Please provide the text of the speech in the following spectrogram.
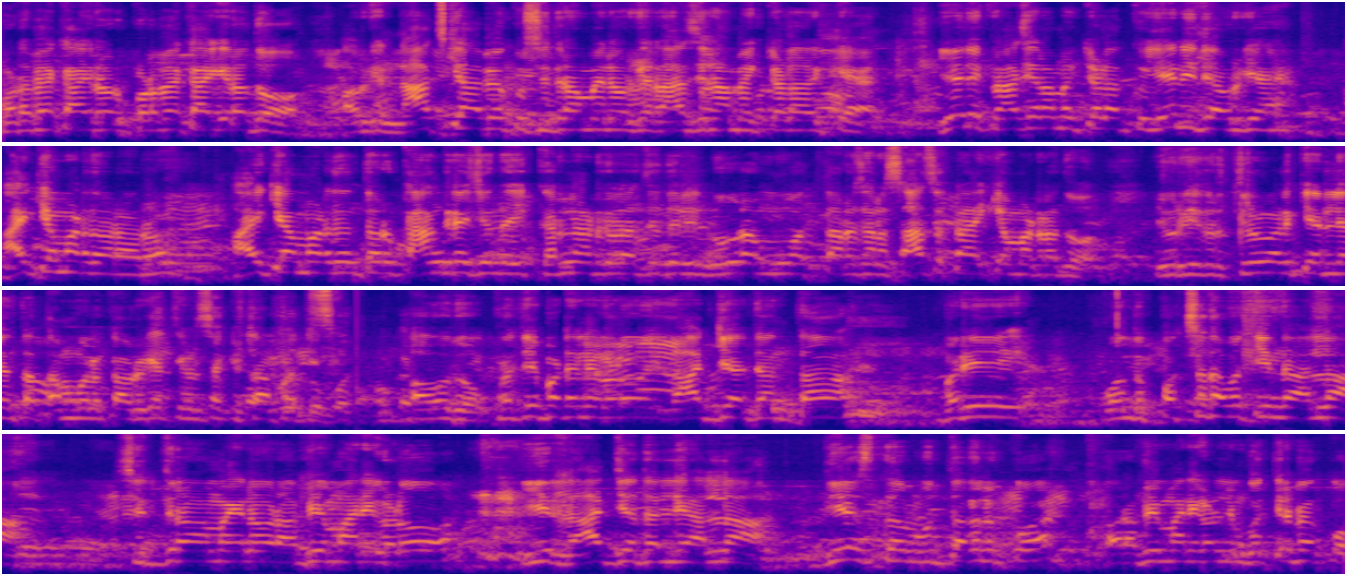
ಕೊಡಬೇಕಾಗಿರೋರು ಕೊಡಬೇಕಾಗಿರೋದು. ಅವ್ರಿಗೆ ನಾಚಿಕೆ ಆಗಬೇಕು ಸಿದ್ದರಾಮಯ್ಯನವ್ರಿಗೆ ರಾಜೀನಾಮೆ ಕೇಳೋದಕ್ಕೆ. ಏನಕ್ಕೆ ರಾಜೀನಾಮೆ ಕೇಳೋಕ್ಕೂ ಏನಿದೆ ಅವ್ರಿಗೆ? ಆಯ್ಕೆ ಮಾಡಿದವರು ಅವರು. ಆಯ್ಕೆ ಮಾಡಿದಂಥವ್ರು ಕಾಂಗ್ರೆಸ್ ಇಂದ ಈ ಕರ್ನಾಟಕ ರಾಜ್ಯದಲ್ಲಿ ನೂರ ಮೂವತ್ತಾರು ಜನ ಶಾಸಕರು ಆಯ್ಕೆ ಮಾಡಿರೋದು. ಇವ್ರಿಗೆ ಇದ್ರ ತಿಳುವಳಿಕೆ ಇರಲಿ ಅಂತ ತಮ್ಮ ಮೂಲಕ ಅವರಿಗೆ ತಿಳಿಸಕ್ಕೆ ಇಷ್ಟಪಡ್ತೀವಿ ಹೌದು. ಪ್ರತಿಭಟನೆಗಳು ರಾಜ್ಯಾದ್ಯಂತ ಬರೀ ಒಂದು ಪಕ್ಷದ ವತಿಯಿಂದ ಅಲ್ಲ ಸಿದ್ದರಾಮಯ್ಯನವರ ಅಭಿಮಾನಿಗಳು ಈ ರಾಜ್ಯದಲ್ಲಿ ಅಲ್ಲ ದೇಶದ ಉದ್ದಗಲಕ್ಕೂ ಅವ್ರ ಅಭಿಮಾನಿಗಳು ನಿಮ್ಗೆ ಗೊತ್ತಿರಬೇಕು.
